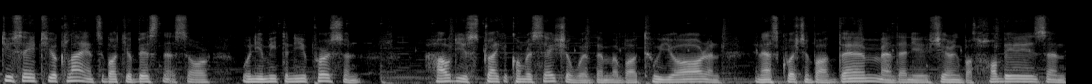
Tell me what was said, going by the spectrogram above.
do you say to your clients about your business, or when you meet a new person? How do you strike a conversation with them about who you are and, and ask questions about them, and then you're sharing about hobbies and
